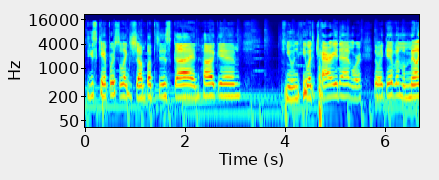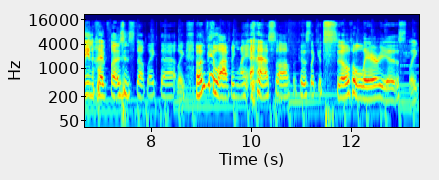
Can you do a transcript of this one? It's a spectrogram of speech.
these campers would like jump up to this guy and hug him. He he would carry them or they would give him a million high fives and stuff like that. Like i would be laughing my ass off because like it's so hilarious. Like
